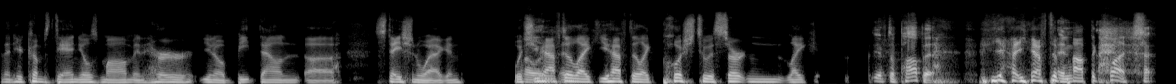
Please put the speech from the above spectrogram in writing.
And then here comes Daniel's mom and her, you know, beat down uh station wagon, which Well, you and- have to like you have to like push to a certain like You have to pop it. yeah, you have to And pop the clutch. ha-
